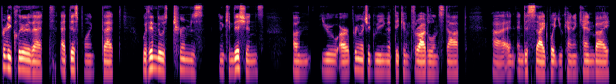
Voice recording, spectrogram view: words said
Pretty clear that at this point that within those terms and conditions, um, you are pretty much agreeing that they can throttle and stop uh, and, and decide what you can and can buy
